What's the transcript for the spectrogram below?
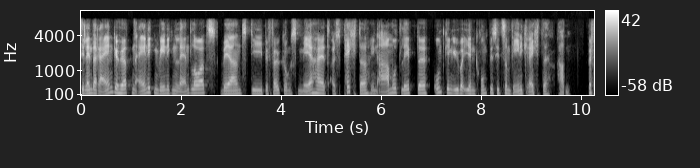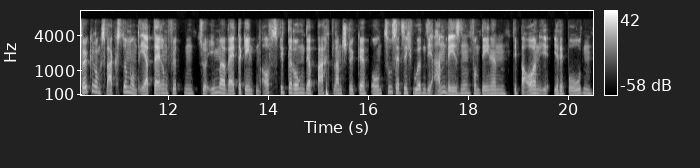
Die Ländereien gehörten einigen wenigen Landlords, während die Bevölkerungsmehrheit als Pächter in Armut lebte und gegenüber ihren Grundbesitzern wenig Rechte hatten. Bevölkerungswachstum und Erbteilung führten zur immer weitergehenden Aufsplitterung der Pachtlandstücke und zusätzlich wurden die Anwesen, von denen die Bauern ihre Boden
